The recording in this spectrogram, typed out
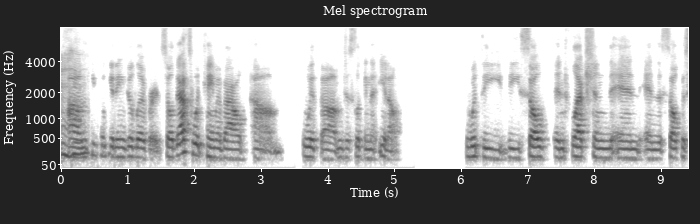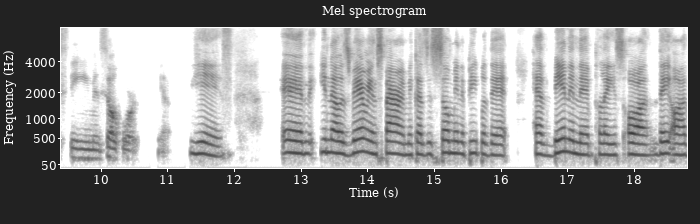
Um, mm-hmm. people getting delivered. So that's what came about um, with um, just looking at you know with the the self inflection and and the self esteem and self worth. Yeah. Yes. And you know, it's very inspiring because there's so many people that have been in that place or they are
